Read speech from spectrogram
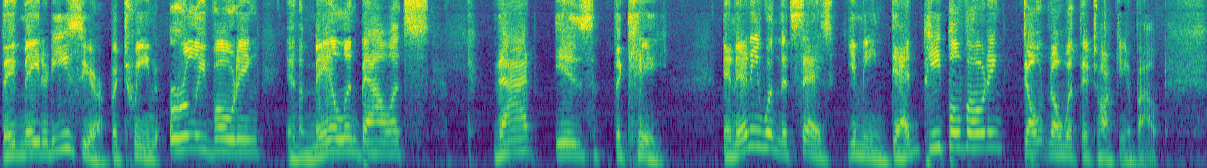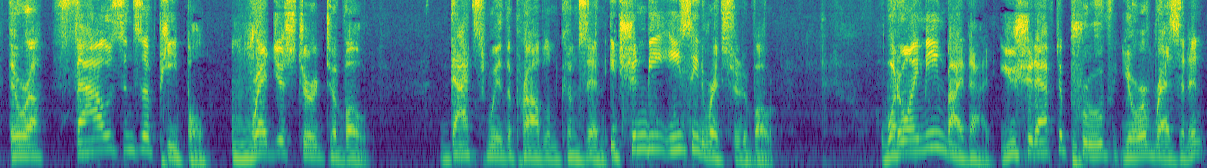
They've made it easier between early voting and the mail in ballots. That is the key. And anyone that says, you mean dead people voting, don't know what they're talking about. There are thousands of people registered to vote. That's where the problem comes in. It shouldn't be easy to register to vote. What do I mean by that? You should have to prove you're a resident.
